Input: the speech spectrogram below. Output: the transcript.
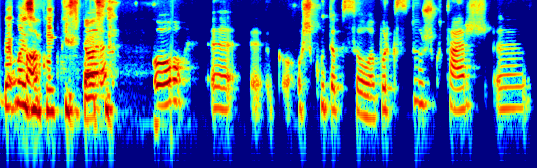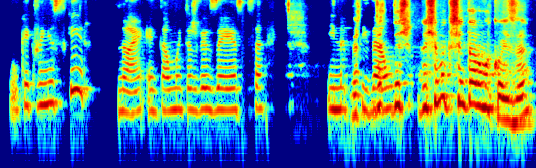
Bebe mais um copo que isso passa. Ou uh, uh, escuta a pessoa, porque se tu escutares, uh, o que é que vem a seguir? Não é? Então muitas vezes é essa inaptidão. Deixa-me deixa acrescentar uma coisa,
